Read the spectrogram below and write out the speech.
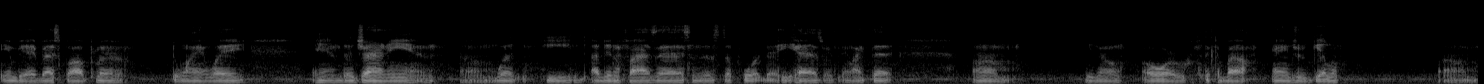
NBA basketball player Dwyane Wade, and the journey and um, what he identifies as and the support that he has, or anything like that. Um, you know, or think about Andrew Gillum. Um,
